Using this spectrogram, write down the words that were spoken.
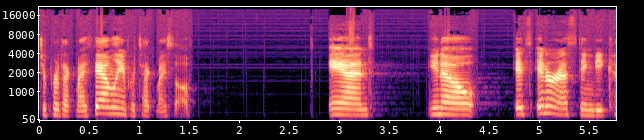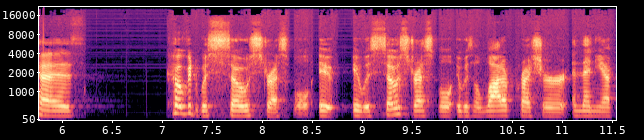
to protect my family and protect myself? And, you know, it's interesting because COVID was so stressful. It, it was so stressful. It was a lot of pressure. And then you have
